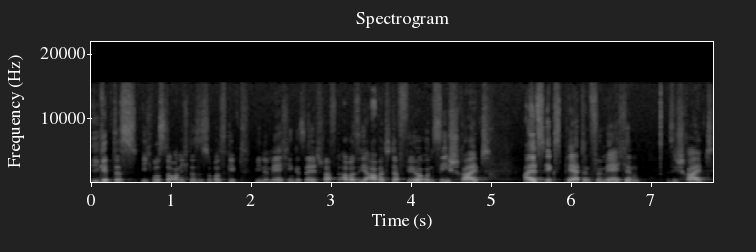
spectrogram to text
Die gibt es. Ich wusste auch nicht, dass es sowas gibt wie eine Märchengesellschaft, aber sie arbeitet dafür und sie schreibt als Expertin für Märchen, sie schreibt,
